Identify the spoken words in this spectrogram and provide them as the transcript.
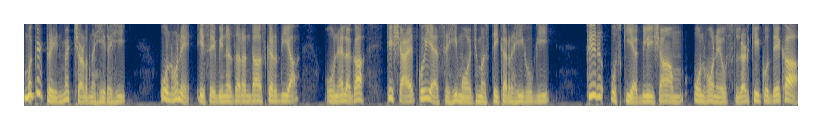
मगर ट्रेन में चढ़ नहीं रही। उन्होंने इसे भी नज़रअंदाज कर दिया। उन्हें लगा कि शायद कोई ऐसे ही मौज मस्ती कर रही होगी। फिर उसकी अगली शाम उन्होंने उस लड़की को देखा,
